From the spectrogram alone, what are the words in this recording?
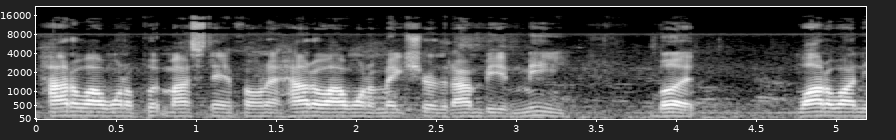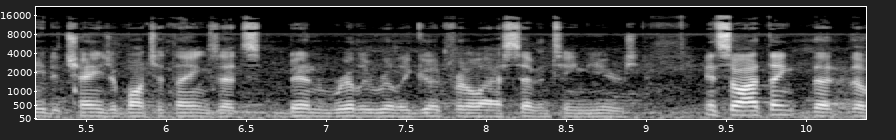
how do I want to put my stamp on it? How do I want to make sure that I'm being me? But why do I need to change a bunch of things that's been really, really good for the last 17 years? And so I think that the,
